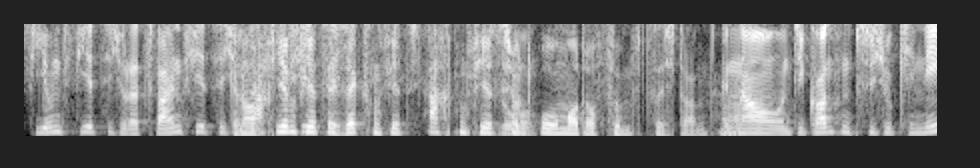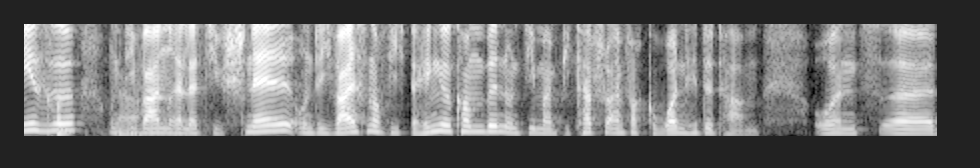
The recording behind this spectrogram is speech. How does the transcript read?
44 oder 42 Genau, und 48. 44, 46, 48 So. und Omod auf 50 dann. Ja. Genau, und die konnten Psychokinese und ja. die waren relativ schnell und ich weiß noch, wie ich da hingekommen bin und die mein Pikachu einfach gewonnen-hitted haben. Und äh,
